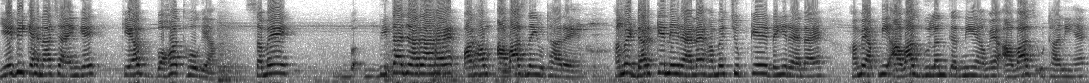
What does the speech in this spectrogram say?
ये भी कहना चाहेंगे कि अब बहुत हो गया, समय बीता जा रहा है और हम आवाज़ नहीं उठा रहे हैं। हमें डर के नहीं रहना है, हमें चुप के नहीं रहना है, हमें अपनी आवाज़ बुलंद करनी है, हमें आवाज़ उठानी है।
